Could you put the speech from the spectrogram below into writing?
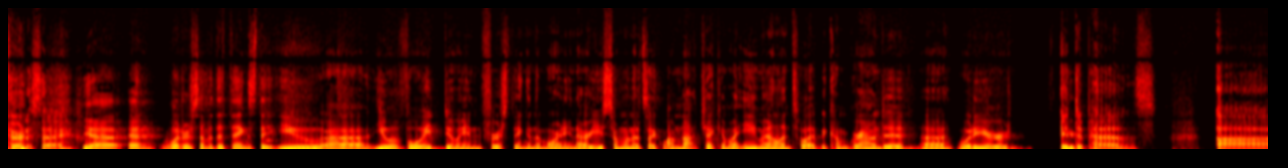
fair to say. yeah. And what are some of the things that you uh, you avoid doing first thing in the morning? Are you someone that's like, well, I'm not checking my email until I become grounded? Uh, what are your It depends. Uh,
